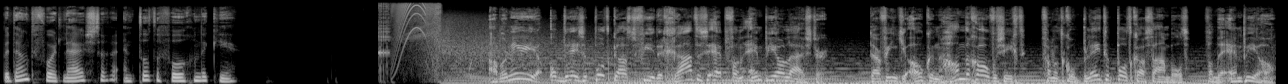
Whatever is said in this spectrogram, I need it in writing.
Bedankt voor het luisteren en tot de volgende keer. Abonneer je op deze podcast via de gratis app van NPO Luister. Daar vind je ook een handig overzicht van het complete podcastaanbod van de NPO.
